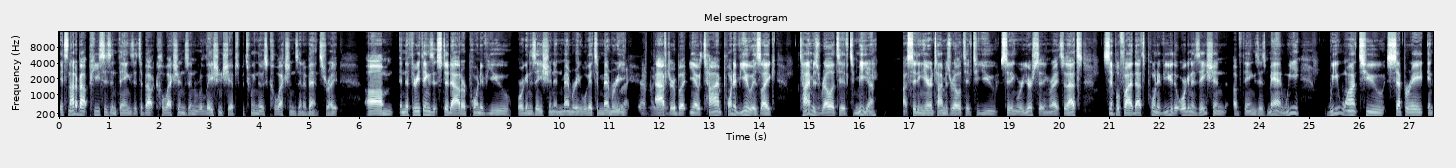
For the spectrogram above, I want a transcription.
it's not about pieces and things it's about collections and relationships between those collections and events right um and the three things that stood out are point of view organization and memory we'll get to memory right. yeah, after but you know time point of view is like time is relative to me yeah. uh, sitting here and time is relative to you sitting where you're sitting right so that's simplified that's point of view the organization of things is man we we want to separate and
